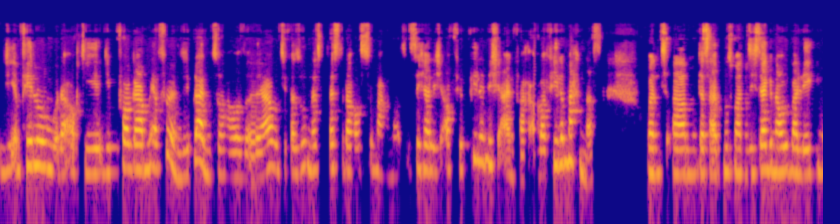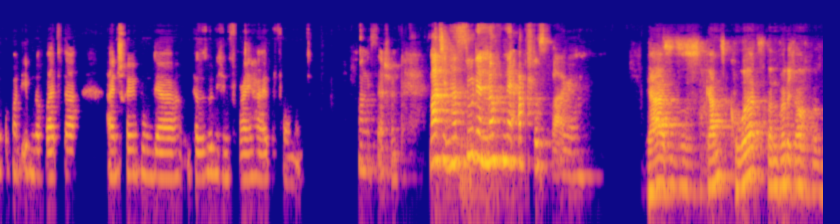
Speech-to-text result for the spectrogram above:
die Empfehlungen oder auch die, die Vorgaben erfüllen. Sie bleiben zu Hause ja, und sie versuchen das Beste daraus zu machen. Das ist sicherlich auch für viele nicht einfach, aber viele machen das. Und ähm, deshalb muss man sich sehr genau überlegen, ob man eben noch weiter Einschränkungen der persönlichen Freiheit vornimmt. Fand ich sehr schön. Martin, hast du denn noch eine Abschlussfrage? Ja, es ist ganz kurz, dann würde ich auch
